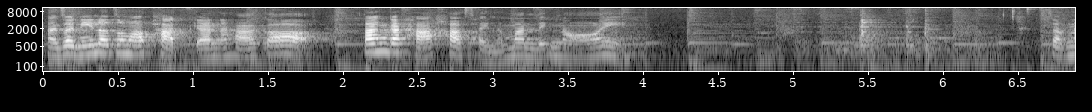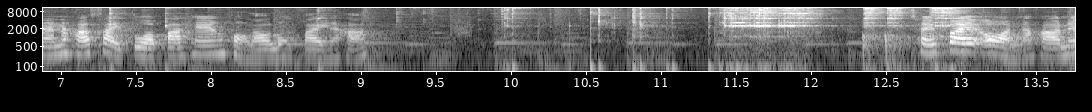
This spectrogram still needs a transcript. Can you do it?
หลังจากนี้เราจะมาผัดกันนะคะ ก็ตั้งกระทะค่ะใส่น้ำมันเล็กน้อย จากนั้นนะคะใส่ตัวปลาแห้งของเราลงไปนะคะ ใช้ไฟอ่อนนะคะ ใน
